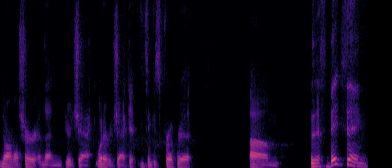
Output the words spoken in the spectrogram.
normal shirt and then your jack whatever jacket you think is appropriate. Um the big thing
